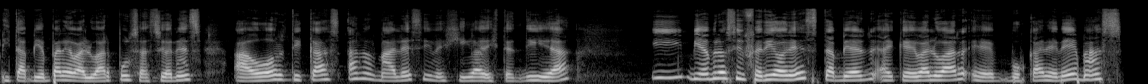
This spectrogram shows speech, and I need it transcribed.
y también para evaluar pulsaciones aórticas anormales y vejiga distendida. Y miembros inferiores también hay que evaluar, eh, buscar edemas,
